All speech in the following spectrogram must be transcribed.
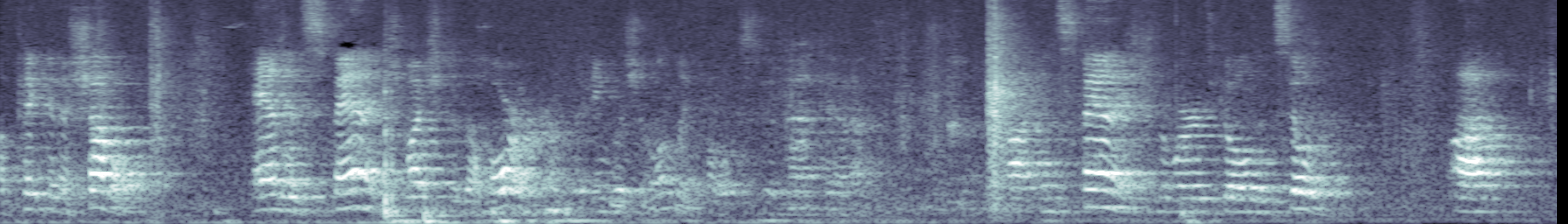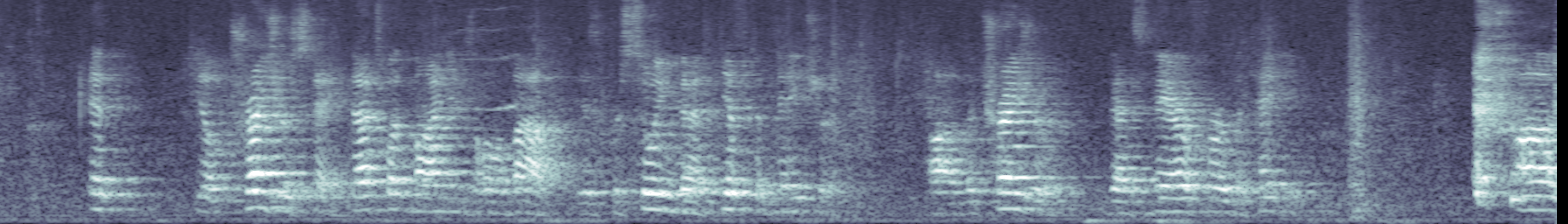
a pick and a shovel, and in Spanish, much to the horror of the English-only folks in Montana, uh, in Spanish, the words gold and silver. Uh, it, you know, treasure state, that's what mining is all about, is pursuing that gift of nature, uh, the treasure that's there for the taking. Uh,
